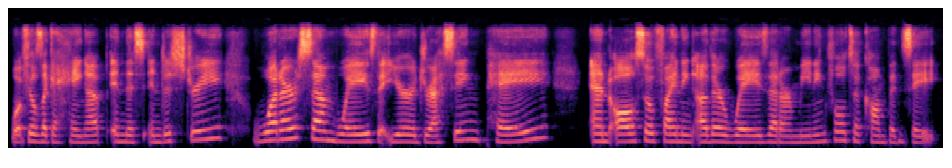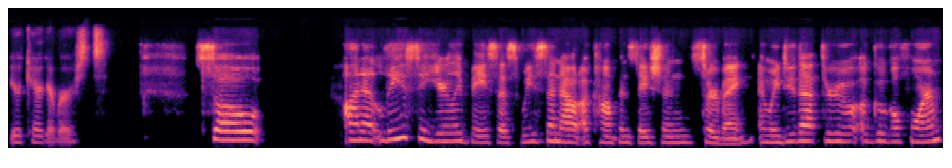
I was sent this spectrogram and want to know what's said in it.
what feels like a hangup in this industry. What are some ways that you're addressing pay and also finding other ways that are meaningful to compensate your caregivers? So, on at least a yearly basis, we send out a compensation survey, and we do that through a Google form.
